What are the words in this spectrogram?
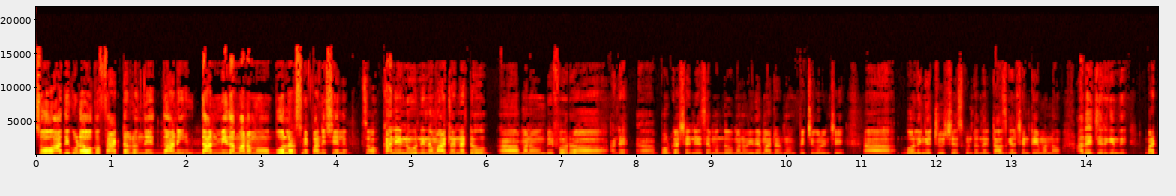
So అది కూడా ఒక ఫ్యాక్టర్ ఉంది. దాని దాని మీద మనము బౌలర్స్ని పనిష్ చేయలేం. సో కానీ నువ్వు నిన్న మాట్లాడినట్టు మనం బిఫోర్ అంటే పోడ్కాస్ట్ ఏం చేసే ముందు మనం ఇదే మాట్లాడుకున్నాం పిచ్ గురించి. బౌలింగ్ చూస్ చేసుకుంటుంది టాస్ గెలిచిన టీం అన్నాం అదే జరిగింది. బట్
